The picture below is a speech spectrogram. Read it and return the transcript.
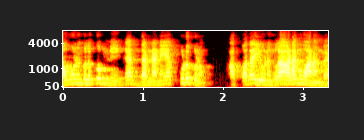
அவனுங்களுக்கும் நீங்க தண்டனையா கொடுக்கணும். அப்பதான் இவனுங்களா அடங்குவானுங்க.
